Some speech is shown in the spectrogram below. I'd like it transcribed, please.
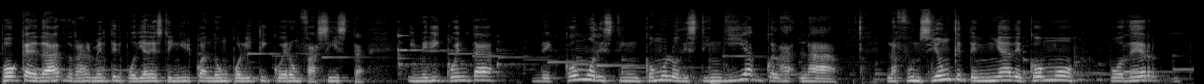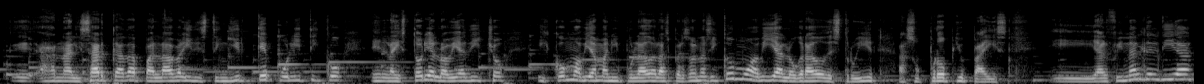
poca edad realmente podía distinguir cuando un político era un fascista. Y me di cuenta de cómo, cómo lo distinguía, la, la, función que tenía de cómo poder eh, analizar cada palabra y distinguir qué político en la historia lo había dicho y cómo había manipulado a las personas y cómo había logrado destruir a su propio país. Y al final del día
